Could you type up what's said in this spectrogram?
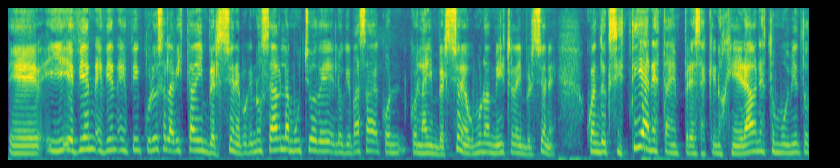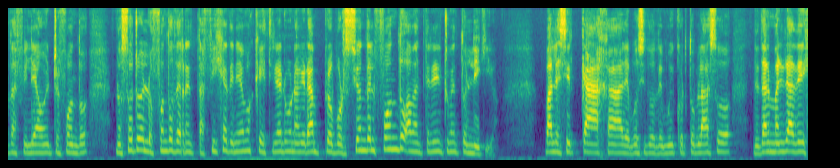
Eh, y es bien, es, bien, es bien curioso la vista de inversiones, porque no se habla mucho de lo que pasa con, con las inversiones, o cómo uno administra las inversiones. Cuando existían estas empresas que nos generaban estos movimientos de afiliados entre fondos, nosotros en los fondos de renta fija teníamos que destinar una gran proporción del fondo a mantener instrumentos líquidos vale decir caja, depósitos de muy corto plazo, de tal manera de,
